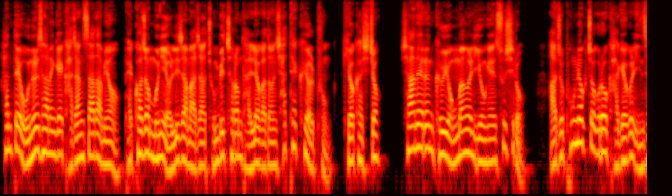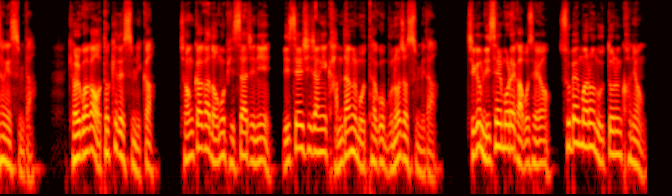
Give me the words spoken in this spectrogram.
한때 오늘 사는 게 가장 싸다며 백화점 문이 열리자마자 좀비처럼 달려가던 샤테크 열풍 기억하시죠? 샤넬은 그 욕망을 이용해 수시로 아주 폭력적으로 가격을 인상했습니다. 결과가 어떻게 됐습니까? 정가가 너무 비싸지니 리셀 시장이 감당을 못하고 무너졌습니다. 지금 리셀몰에 가보세요. 수백만 원 웃돈은커녕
